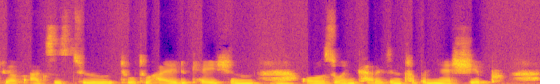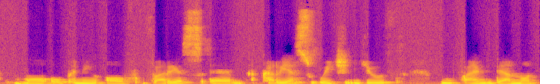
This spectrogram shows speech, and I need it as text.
to have access to, to, to higher education, also encourage entrepreneurship, more opening of various um, careers which youth find they are not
